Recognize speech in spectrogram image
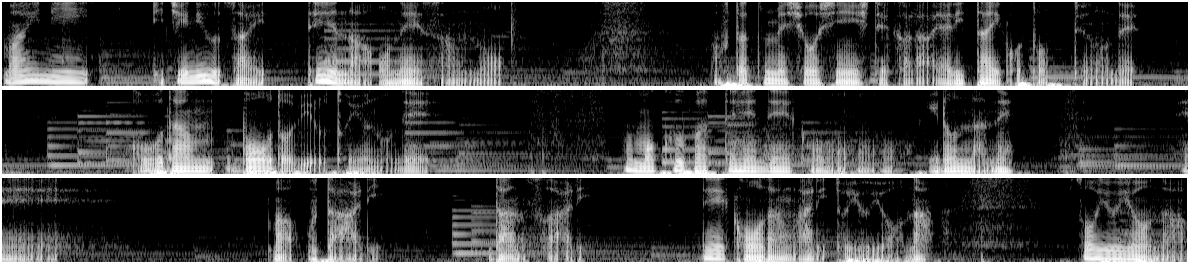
前に一流祭テーナお姉さんの二つ目昇進してからやりたいことっていうので講談ボードビルというので、まあ、木馬亭でこういろんなねえー、まあ歌ありダンスありで講談ありというようなそういうような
